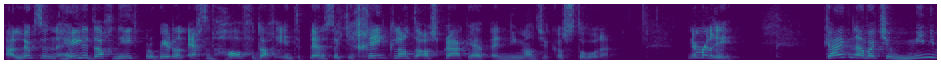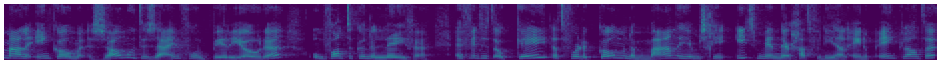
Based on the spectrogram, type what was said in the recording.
Nou, lukt een hele dag niet, probeer dan echt een halve dag in te plannen, zodat je geen klantenafspraken hebt en niemand je kan storen. Nummer 3. Kijk naar wat je minimale inkomen zou moeten zijn voor een periode om van te kunnen leven. En vind het oké dat voor de komende maanden je misschien iets minder gaat verdienen aan één op één klanten,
